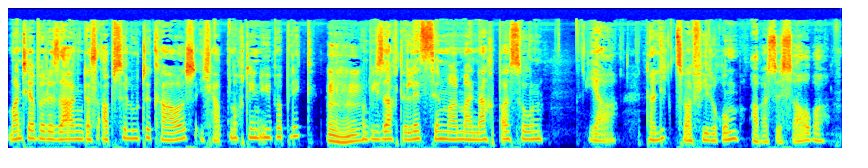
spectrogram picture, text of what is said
Mancher würde sagen, das absolute Chaos. Ich habe noch den Überblick. Mhm. Und wie sagte letztens mal mein Nachbarssohn, ja, da liegt zwar viel rum, aber es ist sauber.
